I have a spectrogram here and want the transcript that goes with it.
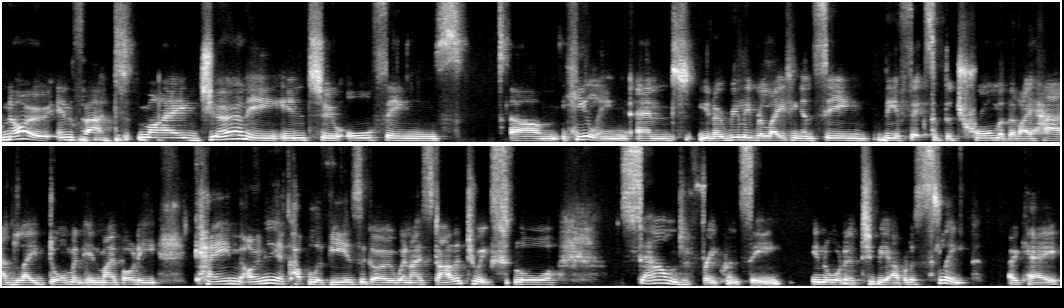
No, in fact, my journey into all things um, healing and you know really relating and seeing the effects of the trauma that I had laid dormant in my body came only a couple of years ago when I started to explore sound frequency in order to be able to sleep okay?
